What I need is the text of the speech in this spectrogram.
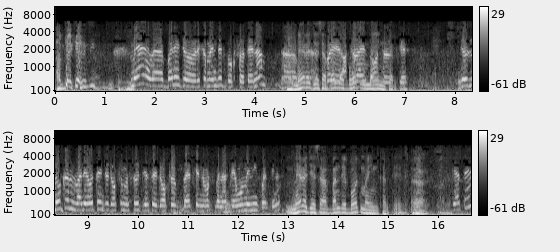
اب کیا کہہ رہی تھی؟ میں بڑے جو ریکمینڈیڈ بکس ہوتے ہیں نا آ، میرا جیسا بندہ بہت authors کرتے۔ جو لوکل والے ہوتے ہیں جو ڈاکٹر مسعود جیسے ڈاکٹر بیٹھ کے نوٹس بناتے ہیں وہ میں نہیں پڑھتی نا۔ میرا جیسا بندے بہت مائنڈ کرتے ہیں۔ ہاں۔ کہتے ہیں؟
